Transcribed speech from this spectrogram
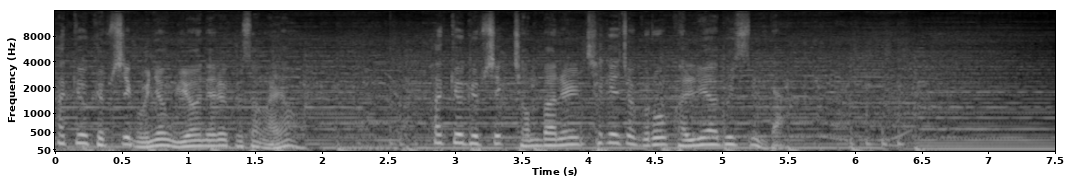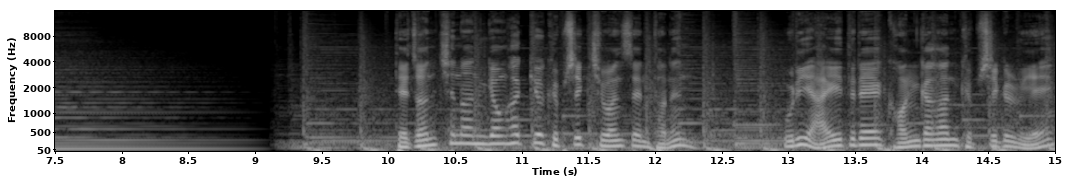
학교 급식 운영위원회를 구성하여 학교 급식 전반을 체계적으로 관리하고 있습니다. 대전 친환경 학교 급식 지원센터는 우리 아이들의 건강한 급식을 위해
